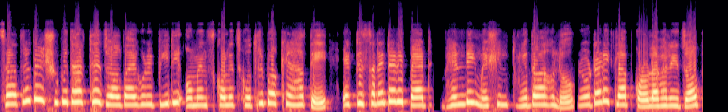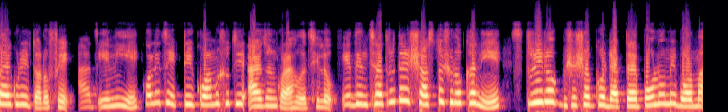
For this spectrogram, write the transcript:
ছাত্রদের সুবিধার্থে জলপাইগুড়ি পিডি ওমেন্স কলেজ কর্তৃপক্ষের হাতে একটি স্যানিটারি প্যাড ভেন্ডিং মেশিন তুলে দেওয়া হলো রোটারি ক্লাব করলাভ্যালি জলপাইগুড়ির তরফে। আজ এ নিয়ে কলেজে একটি কর্মসূচির আয়োজন করা হয়েছিল। এদিন ছাত্রদের স্বাস্থ্য সুরক্ষা নিয়ে স্ত্রীরোগ বিশেষজ্ঞ ডাক্তার পৌলমী বর্মা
